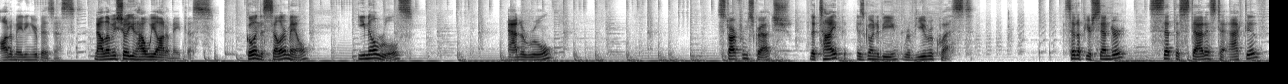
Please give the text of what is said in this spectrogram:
automating your business. Now let me show you how we automate this. Go into Seller Mail, Email Rules, add a rule, start from scratch. The type is going to be review request. Set up your sender, set the status to active,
